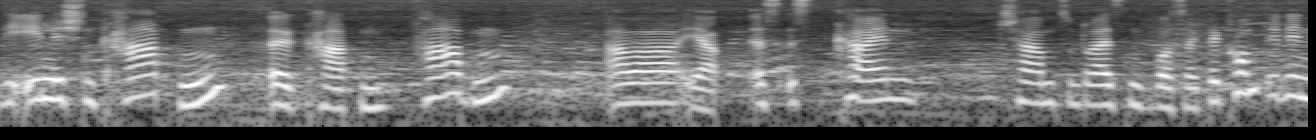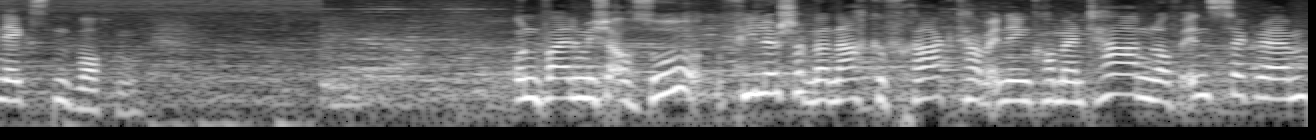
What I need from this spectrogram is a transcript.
die ähnlichen Karten, äh, Karten, Farben, aber ja, es ist kein Charme zum 30. Geburtstag. Der kommt in den nächsten Wochen. Und weil mich auch so viele schon danach gefragt haben in den Kommentaren und auf Instagram,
